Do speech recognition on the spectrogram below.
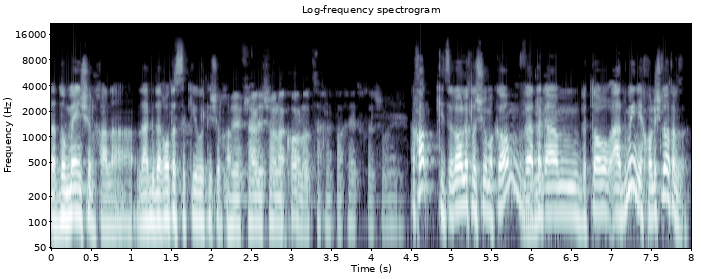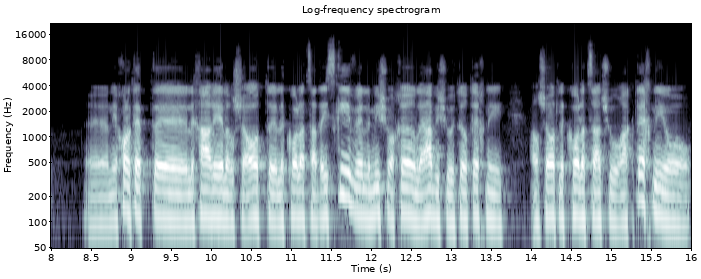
לדומיין שלך, להגדרות הסקיוריטי שלך. ואפשר לשאול הכל, לא צריך לפחד שאתה שואל. נכון, כי זה לא הולך לשום מקום, ואתה גם בתור האדמין יכול לשלוט על זה. אה, אני יכול לתת אה, לך אריאל הרשאות אה, לכל הצד העסקי, ולמישהו אחר, לאבי שהוא יותר טכני, הרשאות לכל הצד שהוא רק טכני, או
